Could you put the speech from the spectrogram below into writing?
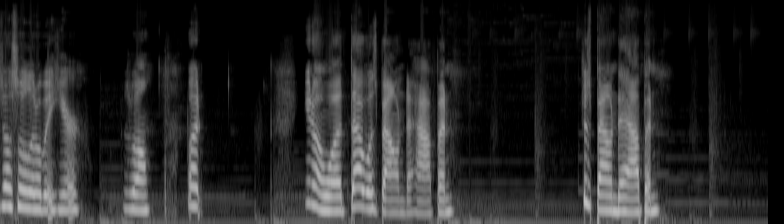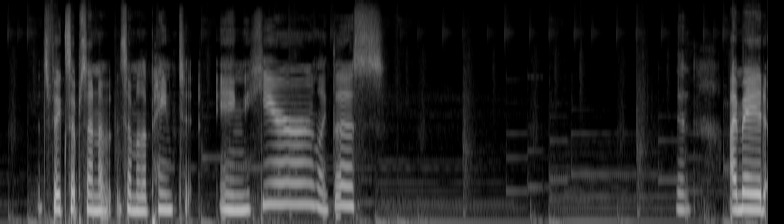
There's also a little bit here as well. But, you know what? That was bound to happen. Just bound to happen. Let's fix up some of, some of the painting here, like this. Then I made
